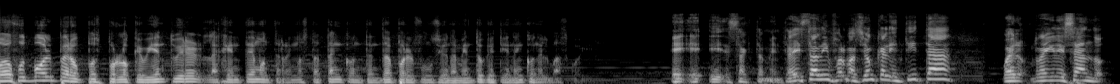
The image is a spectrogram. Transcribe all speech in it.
veo fútbol, pero pues por lo que vi en Twitter, la gente de Monterrey no está tan contenta por el funcionamiento que tienen con el Vasco Aguirre. Eh, eh, exactamente. Ahí está la información calientita. Bueno, regresando.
